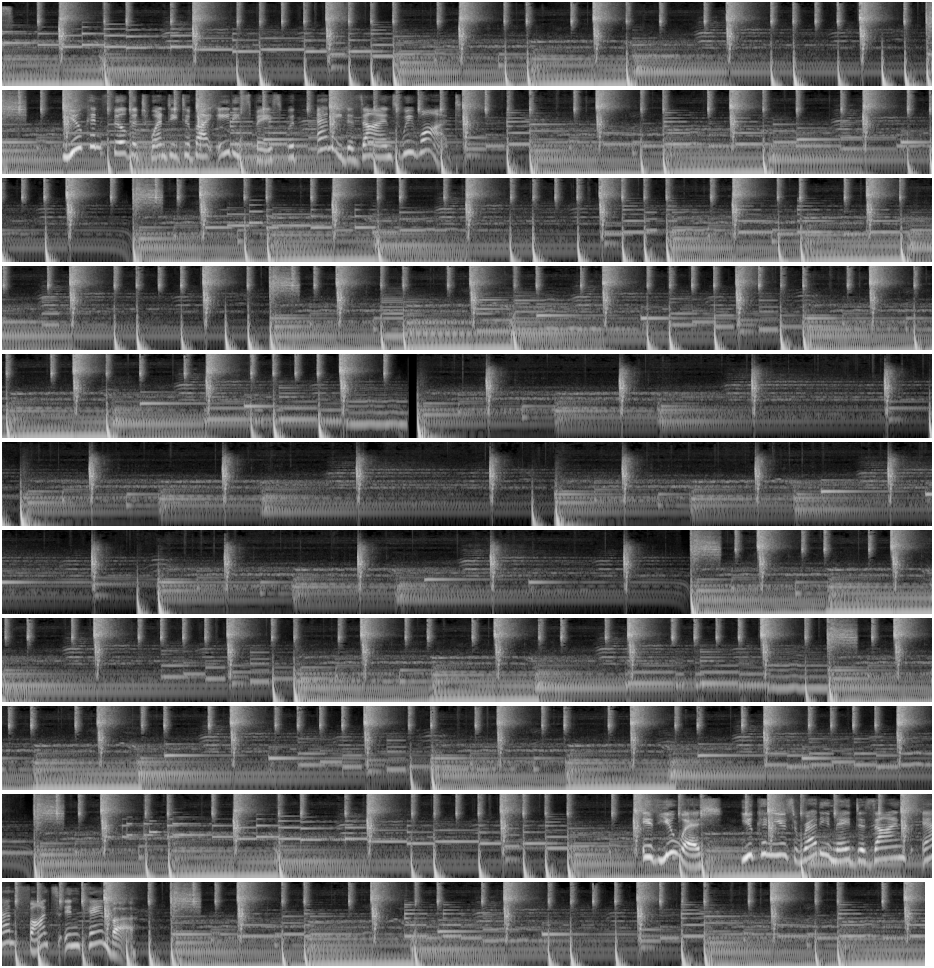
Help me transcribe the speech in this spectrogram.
You can fill the 20 to by 80 space with any designs we want. If you wish, you can use ready-made designs and fonts in Canva.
